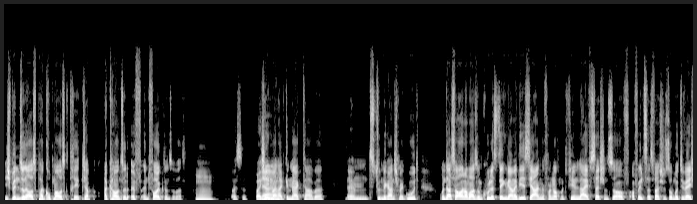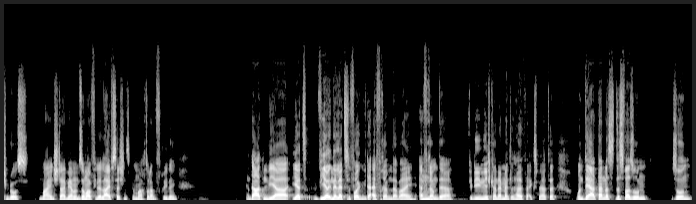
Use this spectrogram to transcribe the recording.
Ich bin sogar aus ein paar Gruppen ausgetreten. Ich habe Accounts ent- entfolgt und sowas. Mhm. Weißt du? Weil ich Ja, irgendwann ja. halt gemerkt habe, ähm, das tut mir gar nicht mehr gut. Und das war auch nochmal so ein cooles Ding. Wir haben ja dieses Jahr angefangen auch mit vielen Live-Sessions so auf, auf Insta. Das war schon so Motivation Bros Meilenstein. Wir haben im Sommer viele Live-Sessions gemacht oder im Frühling. Und da hatten wir jetzt, wir in der letzten Folge wieder Ephraim dabei. Ephraim, der, für die, die nicht kann, der Mental Health Experte. Und der hat dann, das, das war so ein, so ein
